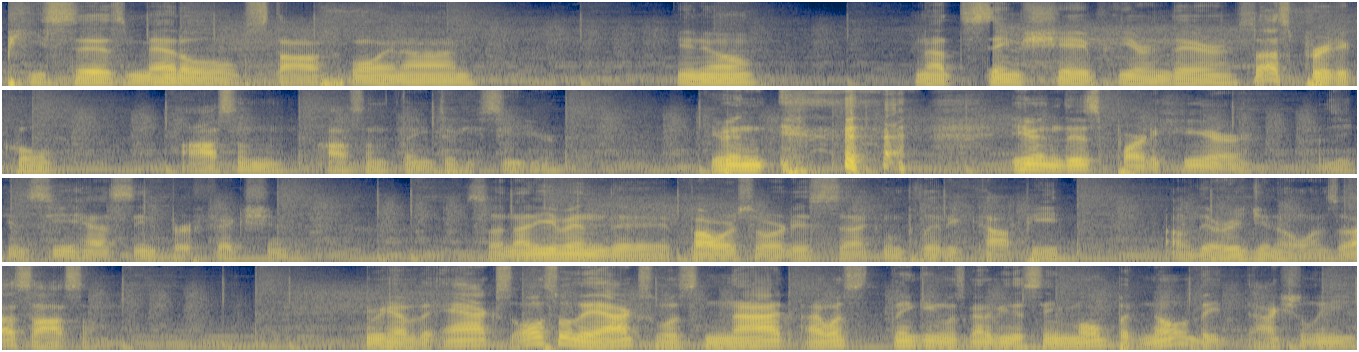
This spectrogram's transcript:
pieces, metal stuff going on. You know, not the same shape here and there. So that's pretty cool. Awesome, awesome thing to see here. Even even this part here, as you can see, has imperfection. So not even the power sword is uh, completely copied of the original one. So that's awesome. Here we have the axe. Also, the axe was not. I was thinking was gonna be the same mold, but no, they actually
